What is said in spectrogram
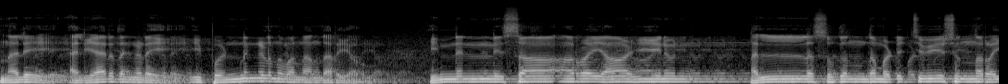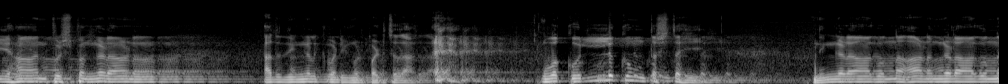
എന്നാലേ അലിയാരതങ്ങളെ ഈ പെണ്ണുങ്ങളെന്ന് പറഞ്ഞാൽ എന്താ അറിയോ ഇന്നന്നിസാറയാഹീനുൻ നല്ല സുഗന്ധം അടിച്ചു വീശുന്ന റൈഹാൻ പുഷ്പങ്ങളാണ്. അത് നിങ്ങൾക്ക് വേണ്ടി ഇങ്ങോട്ട് പഠിച്ചതാണ്. ഉവ കൊല്ലുക്കും തസ്തഹി നിങ്ങളാകുന്ന ആണുങ്ങളാകുന്ന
